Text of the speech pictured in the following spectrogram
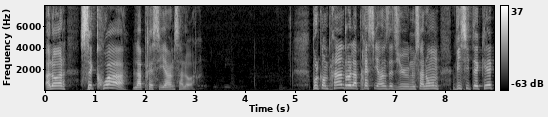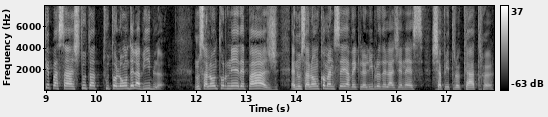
Alors, c'est quoi la préscience alors? Pour comprendre la préscience de Dieu, nous allons visiter quelques passages tout, au long de la Bible. Nous allons tourner des pages et nous allons commencer avec le livre de la Genèse, chapitre 4.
